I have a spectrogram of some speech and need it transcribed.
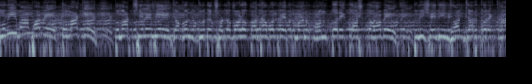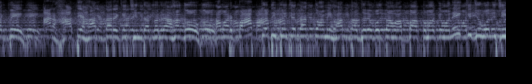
তুমি বাপ হবে, তোমাকে, তোমার ছেলে মেয়ে যখন দুটো ছোট বড় কথা বলবে, তোমার অন্তরে কষ্ট হবে। তুমি সেই দিন ঝরঝর করে কাঁদবে আর হাতে হাতটা রেখে চিন্তা করবে, আহা গো, আমার বাপ যদি বেঁচে থাকতো, আমি হাতটা ধরে বলতাম, আব্বা, তোমাকে অনেক কিছু বলেছি।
